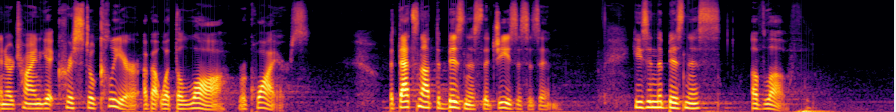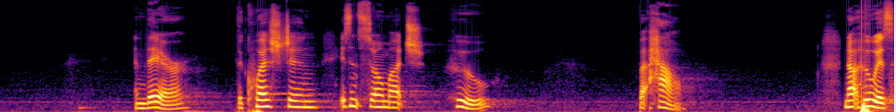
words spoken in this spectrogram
and are trying to get crystal clear about what the law requires. But that's not the business that Jesus is in. He's in the business of love. And there, the question isn't so much who, but how. Not who is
